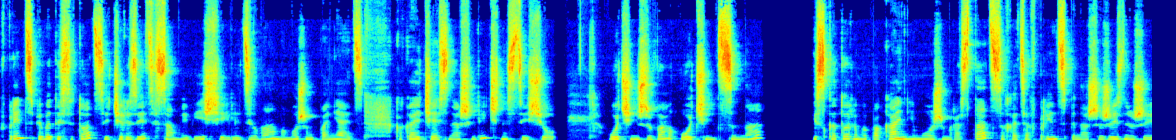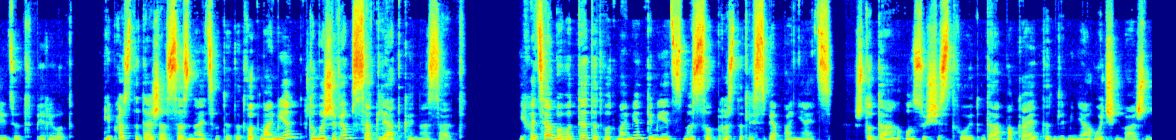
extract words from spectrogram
В принципе, в этой ситуации через эти самые вещи или дела мы можем понять, какая часть нашей личности еще очень жива, очень цена, и с которой мы пока не можем расстаться, хотя, в принципе, наша жизнь уже идет вперед. И просто даже осознать вот этот вот момент, что мы живем с оглядкой назад. И хотя бы вот этот вот момент имеет смысл просто для себя понять, что да, он существует, да, пока это для меня очень важно.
